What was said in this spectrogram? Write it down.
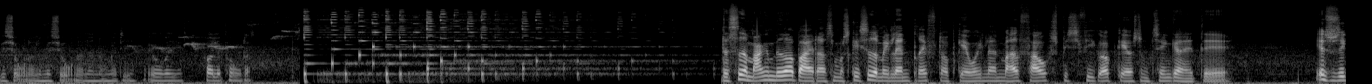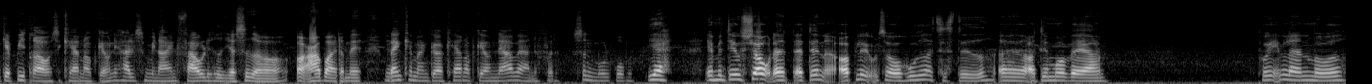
vision eller mission eller nogle af de øvrige holdepunkter. Der sidder mange medarbejdere, som måske sidder med en eller anden driftopgave, en eller anden meget fagspecifik opgave, som tænker, at øh, jeg synes ikke, jeg bidrager til kerneopgaven. Jeg har ligesom min egen faglighed, jeg sidder og, og arbejder med. Hvordan kan man gøre kerneopgaven nærværende for sådan en målgruppe? Ja, jamen det er jo sjovt, at, at den oplevelse overhovedet er til stede. Øh, og det må være på en eller anden måde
